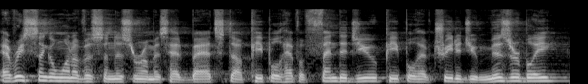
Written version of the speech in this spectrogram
Every single one of us in this room has had bad stuff. People have offended you, people have treated you miserably.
